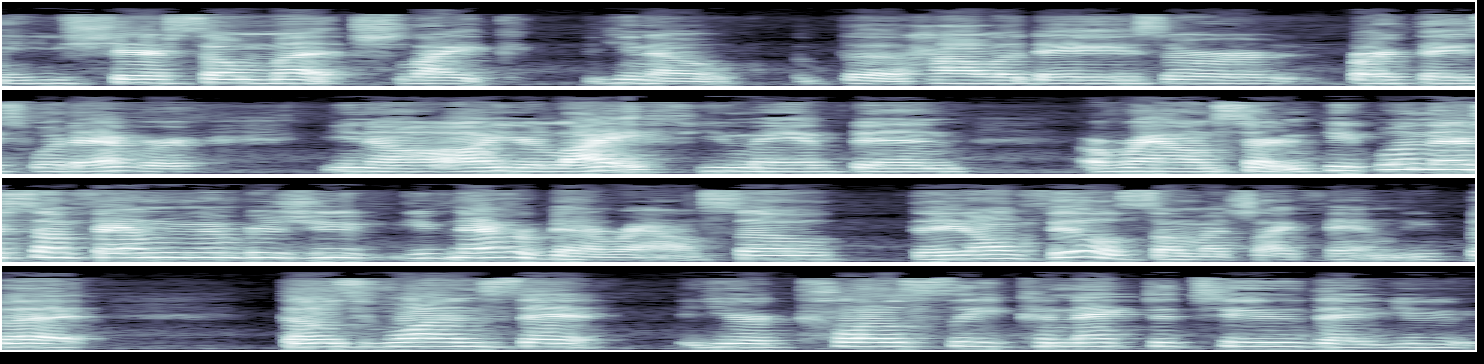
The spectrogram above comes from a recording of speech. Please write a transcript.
and you share so much like you know the holidays or birthdays whatever you know all your life you may have been around certain people and there's some family members you you've never been around so they don't feel so much like family but those ones that you're closely connected to that you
